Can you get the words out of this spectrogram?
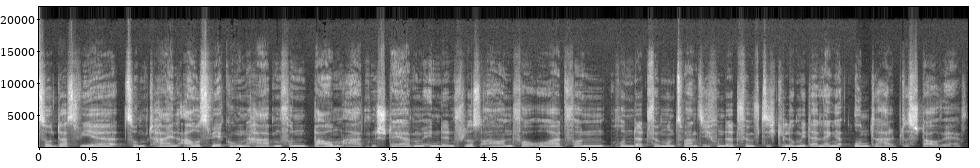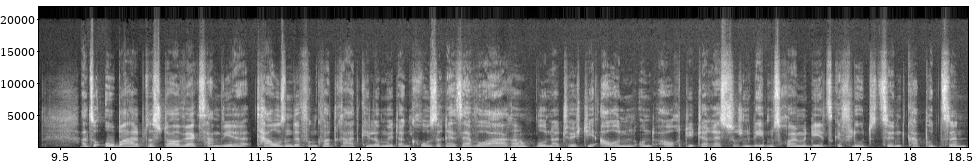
so dass wir zum Teil Auswirkungen haben von Baumartensterben in den Flussauen vor Ort von 125, 150 Kilometer Länge unterhalb des Stauwerks. Also oberhalb des Stauwerks haben wir Tausende von Quadratkilometern große Reservoire, wo natürlich die Auen und auch die terrestrischen Lebensräume, die jetzt geflutet sind, kaputt sind.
